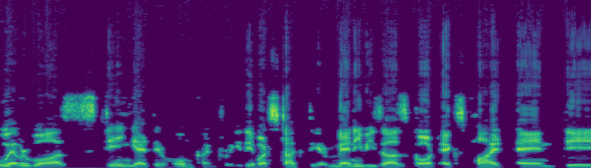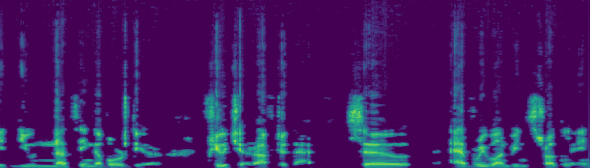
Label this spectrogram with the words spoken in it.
whoever was staying at their home country they were stuck there many visas got expired and they knew nothing about their future after that. So everyone been struggling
